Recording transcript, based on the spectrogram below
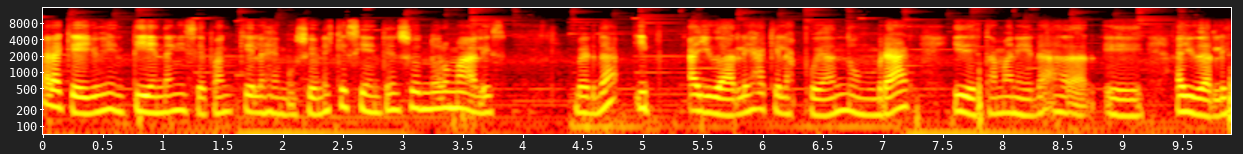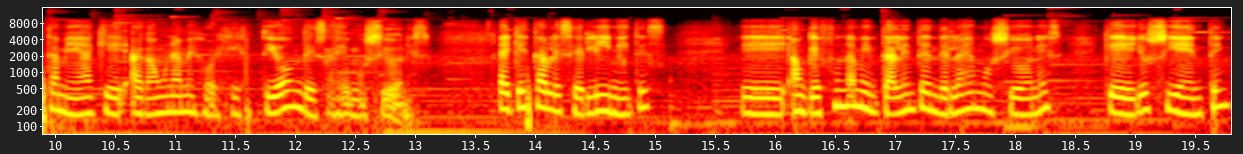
para que ellos entiendan y sepan que las emociones que sienten son normales, ¿verdad? Y ayudarles a que las puedan nombrar y de esta manera eh, ayudarles también a que hagan una mejor gestión de esas emociones. Hay que establecer límites, eh, aunque es fundamental entender las emociones que ellos sienten,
